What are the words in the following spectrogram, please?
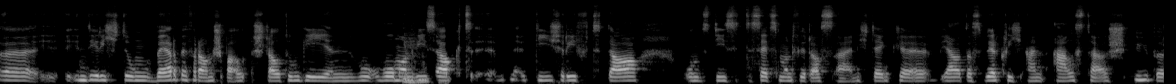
äh, in die Richtung Werbeveranstaltung gehen, wo, wo man mhm. wie sagt, äh, die Schrift da und die setzt man für das ein. Ich denke, ja, dass wirklich ein Austausch über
